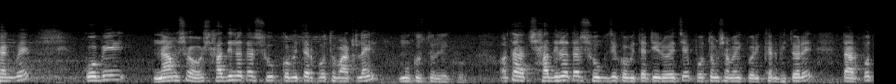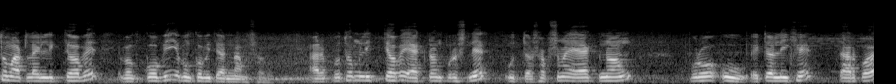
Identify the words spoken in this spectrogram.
থাকবে। কবির নামসহ স্বাধীনতার সুখ কবিতার প্রথম আট লাইন মুখস্থ লিখো। অর্থাৎ স্বাধীনতার সুখ যে কবিতাটি রয়েছে, প্রথম সাময়িক পরীক্ষার ভিতরে তার প্রথম আট লাইন লিখতে হবে এবং কবি এবং কবিতার নাম সহ আর প্রথম লিখতে হবে এক নং প্রশ্নের উত্তর। সবসময় এক নং প্রো উ, এটা লিখে তারপর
